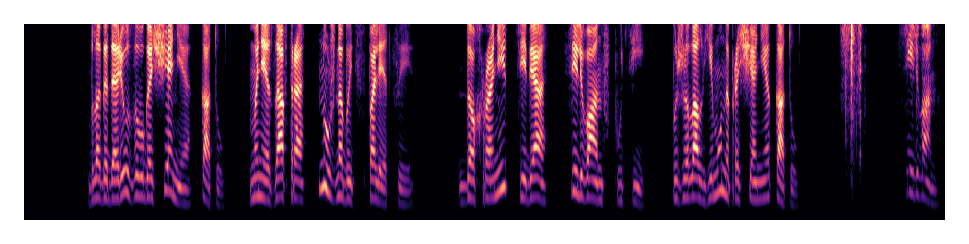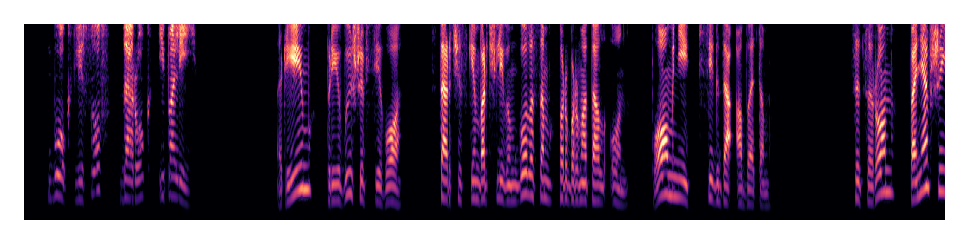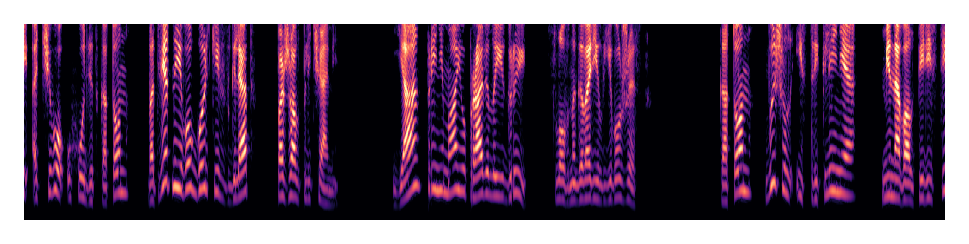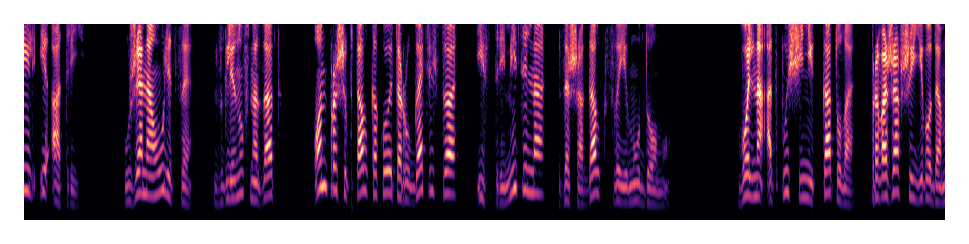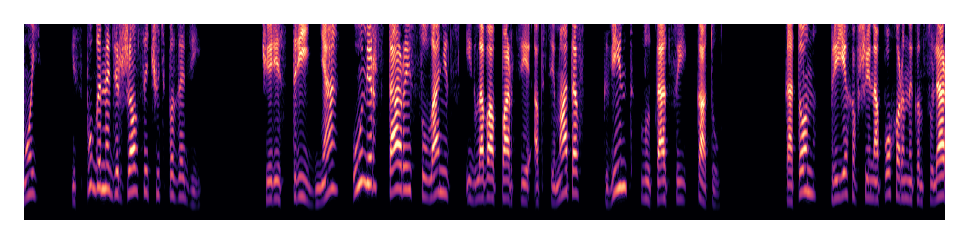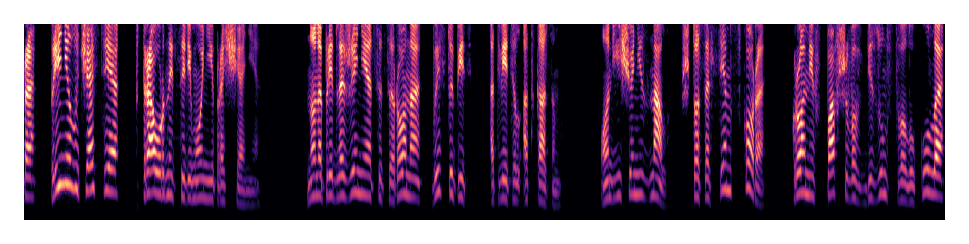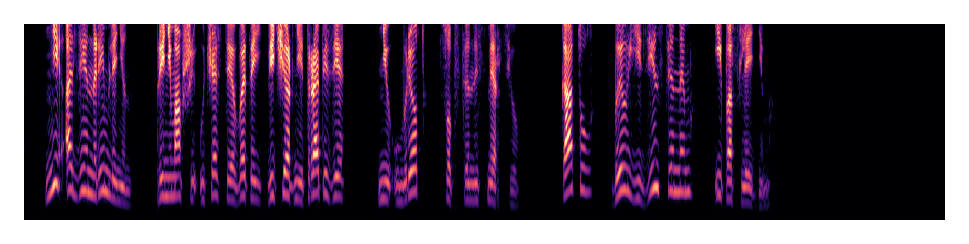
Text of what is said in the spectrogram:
«Благодарю за угощение, Катул. Мне завтра нужно быть в Спалеции. Да хранит тебя Сильван в пути», — пожелал ему на прощание Катул. Сильван — бог лесов, дорог и полей. «Рим превыше всего», — старческим ворчливым голосом пробормотал он. «Помни всегда об этом». Цицерон Понявший, от чего уходит Катон, в ответ на его горький взгляд пожал плечами. «Я принимаю правила игры», — словно говорил его жест. Катон вышел из треклиния, миновал Перестиль и Атрий. Уже на улице, взглянув назад, он прошептал какое-то ругательство и стремительно зашагал к своему дому. Вольно отпущенник Катула, провожавший его домой, испуганно держался чуть позади. Через три дня умер старый суланец и глава партии оптиматов Квинт Лутаций Катул. Катон, приехавший на похороны консуляра, принял участие в траурной церемонии прощания. Но на предложение Цицерона выступить ответил отказом. Он еще не знал, что совсем скоро, кроме впавшего в безумство Лукула, ни один римлянин, принимавший участие в этой вечерней трапезе, не умрет собственной смертью. Катул был единственным и последним.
